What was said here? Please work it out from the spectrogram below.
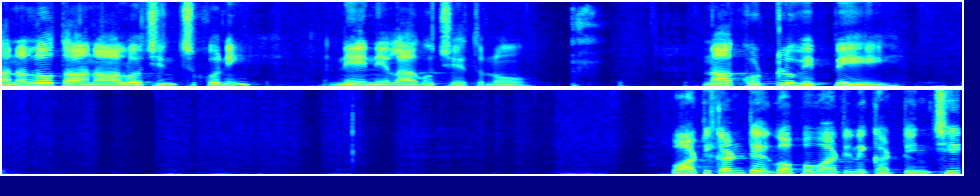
తనలో తాను ఆలోచించుకొని నేను ఎలాగూ చేతును. నా కొట్లు విప్పి వాటికంటే గొప్పవాటిని కట్టించి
